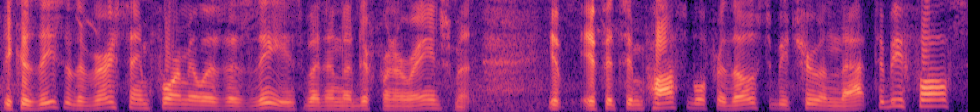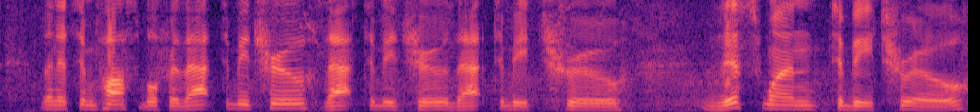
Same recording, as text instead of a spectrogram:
Because these are the very same formulas as these, but in a different arrangement. If, if it's impossible for those to be true and that to be false, then it's impossible for that to be true, that to be true, that to be true, this one to be true,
